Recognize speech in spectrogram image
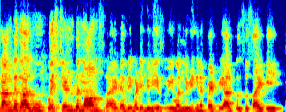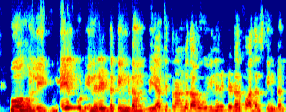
Chitrangada, who questioned the norms, right? Everybody believes we were living in a patriarchal society, or Mhm. only male could inherit the kingdom. We have Chitrangada, who inherited her father's kingdom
